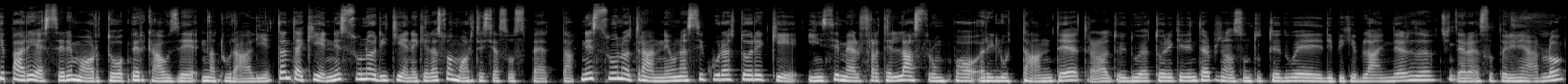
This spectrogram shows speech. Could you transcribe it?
che pare essere morto per cause naturali, tant'è che nessuno ritiene che la sua morte sia sospetta. Nessuno tranne un assicuratore che, insieme al fratellastro un po' riluttante, tra l'altro i due attori che li interpretano sono tutti e due di Peaky Blinders, ci terrei a sottolinearlo.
